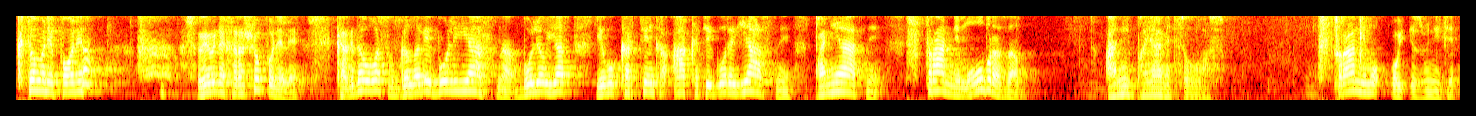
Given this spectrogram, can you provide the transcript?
Кто меня понял? Вы меня хорошо поняли? Когда у вас в голове более ясно, более ясно, его картинка А категория ясный, понятный, странным образом, они появятся у вас. Странным, ой, извините,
